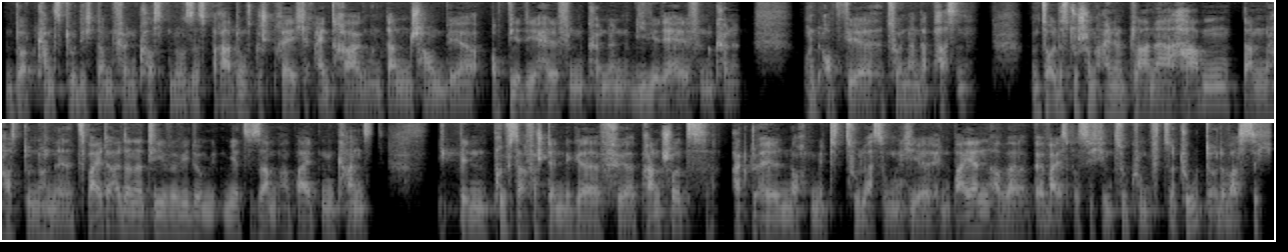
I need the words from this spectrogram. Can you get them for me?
und dort kannst du dich dann für ein kostenloses Beratungsgespräch eintragen und dann schauen wir, ob wir dir helfen können, wie wir dir helfen können und ob wir zueinander passen. Und solltest du schon einen Planer haben, dann hast du noch eine zweite Alternative, wie du mit mir zusammenarbeiten kannst. Ich bin Prüfsachverständiger für Brandschutz, aktuell noch mit Zulassung hier in Bayern, aber wer weiß, was sich in Zukunft so tut oder was sich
